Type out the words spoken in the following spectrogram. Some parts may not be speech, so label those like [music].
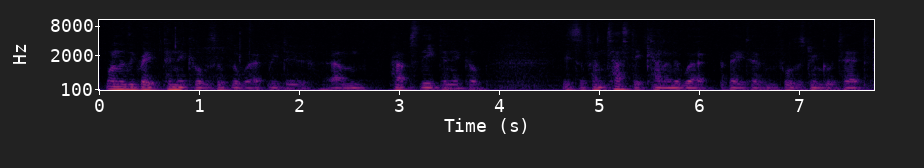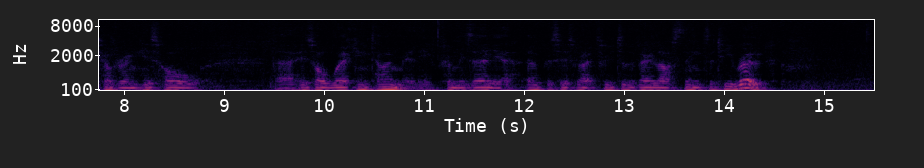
one of the great pinnacles of the work we do, um, perhaps the pinnacle. It's a fantastic canon of work by Beethoven for the string quartet, covering his whole uh, his whole working time, really, from his earlier opuses right through to the very last things that he wrote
